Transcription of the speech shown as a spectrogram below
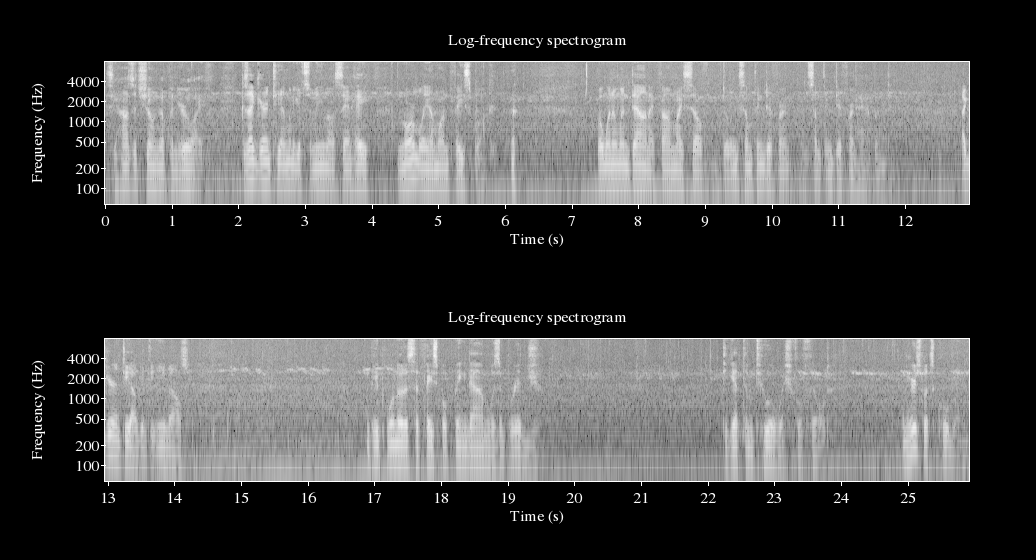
See, how's it showing up in your life? Because I guarantee I'm going to get some emails saying, hey, normally I'm on Facebook. but when it went down, I found myself doing something different, and something different happened. I guarantee I'll get the emails. And people will notice that Facebook being down was a bridge to get them to a wish fulfilled. And here's what's cool, gang.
